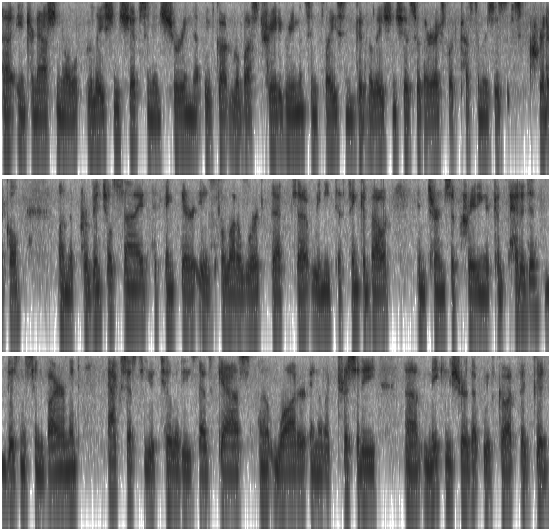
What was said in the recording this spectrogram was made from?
uh, international relationships and ensuring that we've got robust trade agreements in place and good relationships with our export customers is, is critical. On the provincial side, I think there is a lot of work that uh, we need to think about in terms of creating a competitive business environment, access to utilities that's gas, uh, water, and electricity, uh, making sure that we've got a good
